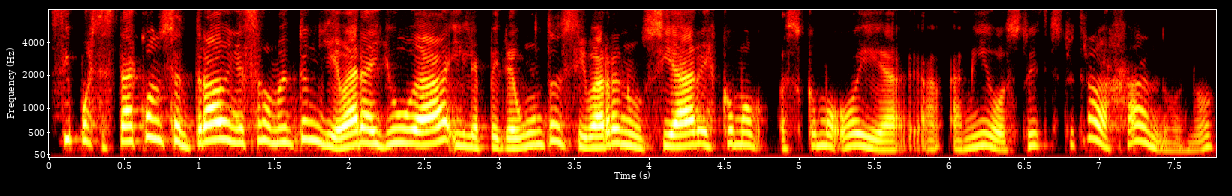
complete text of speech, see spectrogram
sí, pues está concentrado en ese momento en llevar ayuda y le preguntan si va a renunciar, es como, es como oye, amigo, estoy, estoy trabajando, ¿no? O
